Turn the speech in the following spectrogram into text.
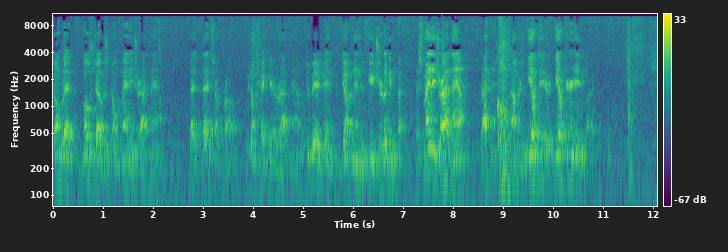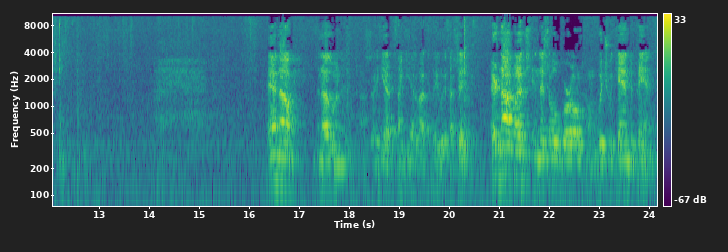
Don't let, most of us don't manage right now. That, that's our problem. We don't take care of right now. We're too busy in- jumping in the future, looking to, let's manage right now, right now. I'm as guilty or guiltier than anybody. And uh, another one, I say he had, I think he had a lot to do with. I said, there's not much in this old world on which we can depend.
